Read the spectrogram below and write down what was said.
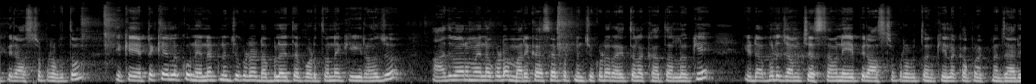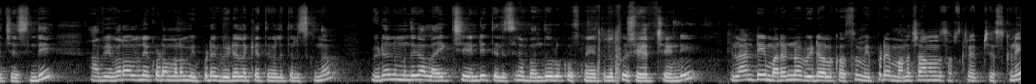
ఏపీ రాష్ట్ర ప్రభుత్వం. ఇక ఎట్టకేలకు నిన్నటి నుంచి కూడా డబ్బులు అయితే పడుతున్నాయి. ఈ రోజు ఆదివారం అయినా కూడా మరి కాసేపటి నుంచి కూడా రైతుల ఖాతాల్లోకి ఈ డబ్బులు జమ చేస్తామని ఏపీ రాష్ట్ర ప్రభుత్వం కీలక ప్రకటన జారీ చేసింది. ఆ వివరాలని కూడా మనం ఇప్పుడే వీడియోలకైతే అయితే వెళ్ళి తెలుసుకుందాం. వీడియోని ముందుగా లైక్ చేయండి తెలిసిన బంధువులకు స్నేహితులకు షేర్ చేయండి. ఇలాంటి మరెన్నో వీడియోల కోసం ఇప్పుడే మన ఛానల్ని సబ్స్క్రైబ్ చేసుకుని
